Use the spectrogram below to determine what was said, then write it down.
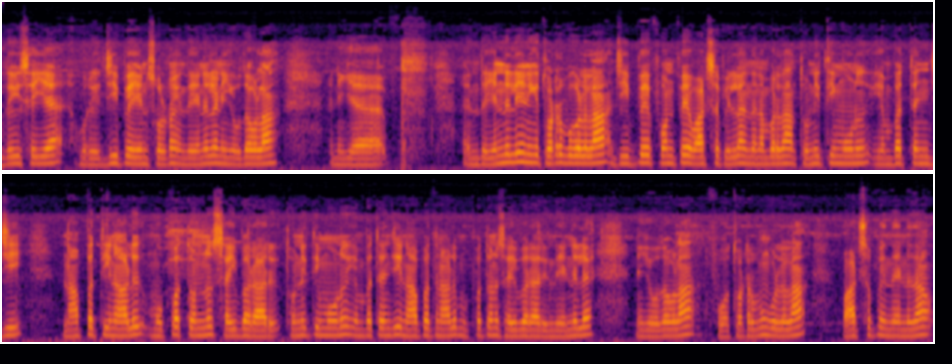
உதவி செய்ய ஒரு ஜிபே எண் சொல்கிறோம் இந்த எண்ணில் நீங்கள் உதவலாம். நீங்கள் இந்த எண்ணிலே நீங்கள் தொடர்பு கொள்ளலாம். ஜிபே ஃபோன்பே வாட்ஸ்அப் எல்லாம் இந்த நம்பர் தான். தொண்ணூற்றி மூணு எண்பத்தஞ்சி நாற்பத்தி நாலு முப்பத்தொன்று சைபர் ஆறு. தொண்ணூற்றி மூணு எண்பத்தஞ்சு நாற்பத்தி நாலு முப்பத்தொன்று சைபர் ஆறு இந்த எண்ணில் நீங்கள் உதவலாம். ஃபோ தொடர்பும் கொள்ளலாம். வாட்ஸ்அப்பும் இந்த எண்ணு தான்.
